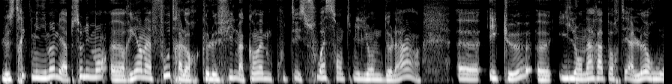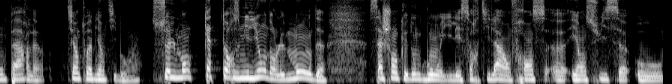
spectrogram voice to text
Le strict minimum est absolument rien à foutre, alors que le film a quand même coûté 60 millions de dollars et que il en a rapporté à l'heure où on parle. Tiens-toi bien Thibaut, hein, seulement 14 millions dans le monde, sachant que donc bon, il est sorti là en France euh, et en Suisse au,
